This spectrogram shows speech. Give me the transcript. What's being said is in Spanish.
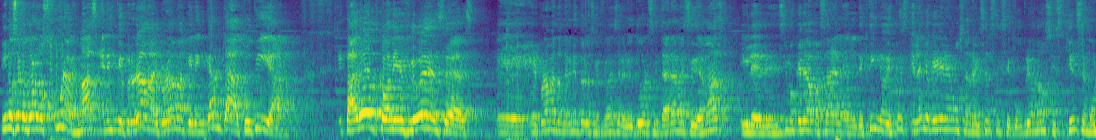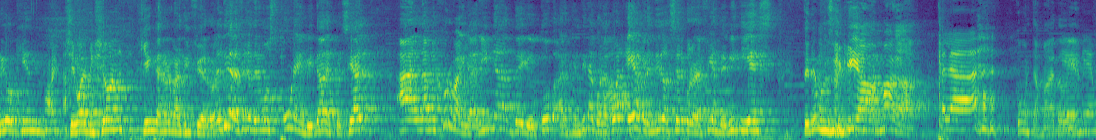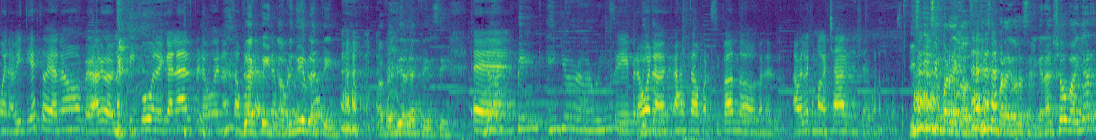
Y nos encontramos una vez más en este programa, el programa que le encanta a tu tía. Tarot con influencers. Eh, el programa en donde vienen todos los influencers, youtubers, instagramers y demás, y le decimos qué le va a pasar en el destino. Y después, el año que viene, vamos a revisar si se cumplió o no, si, quién se murió, quién Ay, no. llegó al millón, quién ganó el Martín Fierro. El día de la fecha tenemos una invitada especial a la mejor bailarina de YouTube argentina, con la cual he aprendido a hacer coreografías de BTS. Tenemos aquí a Maga. Hola. ¿Cómo estás, Maga? ¿Todo bien, bien? bien. Bueno, BTS todavía no, pero algo de Blackpink hubo en el canal, pero bueno, estamos. Blackpink, aprendí de Blackpink. aprendí de Blackpink, sí. Eh, Blackpink in your area. Sí, pero bueno, has estado participando con el. Hablar con Maga Challenge y alguna otra cosa. Hice, hice un par de cosas, hice un par de cosas en el canal. Yo bailar,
